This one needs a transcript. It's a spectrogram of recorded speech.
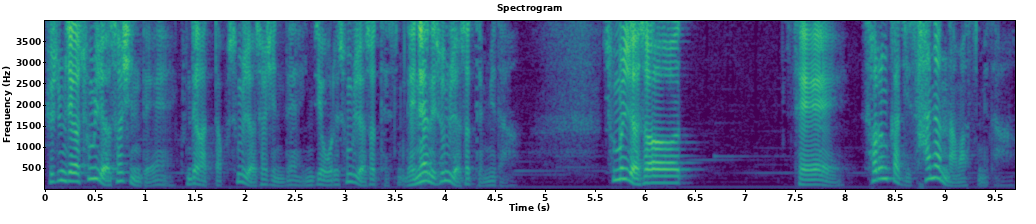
교수님 제가 26인데 군대 갔다 고 26인데 이제 올해 26 됐습니다. 내년에 26 됩니다. 26에 30까지 4년 남았습니다.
